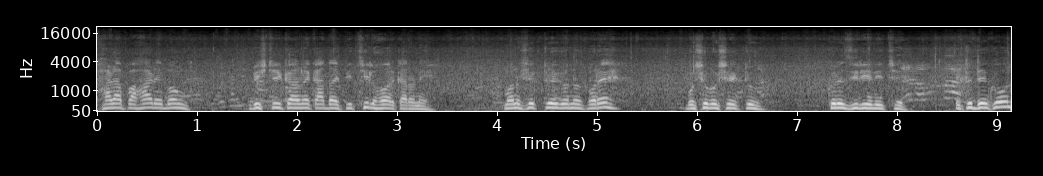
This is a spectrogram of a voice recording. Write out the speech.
খাড়া পাহাড় এবং বৃষ্টির কারণে কাদায় পিচ্ছিল হওয়ার কারণে মানুষ একটু এগোনোর পরে বসে বসে একটু করে জিরিয়ে নিচ্ছে। একটু দেখুন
